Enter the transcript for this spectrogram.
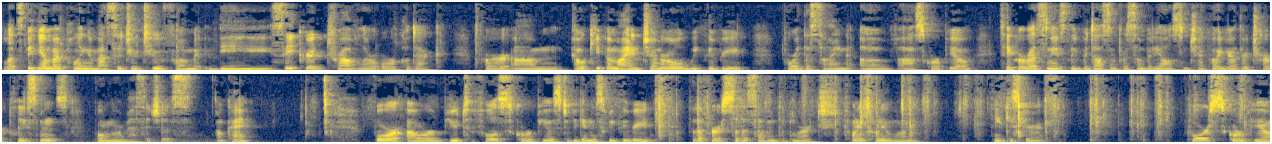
Let's begin by pulling a message or two from the Sacred Traveler Oracle deck. For um, oh, keep in mind, general weekly read for the sign of uh, Scorpio. Take what resonates, leave a dozen for somebody else, and check out your other chart placements for more messages, okay? For our beautiful Scorpios to begin this weekly read for the 1st to the 7th of March, 2021. Thank you, Spirit. For Scorpio.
